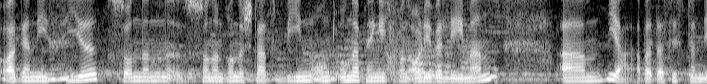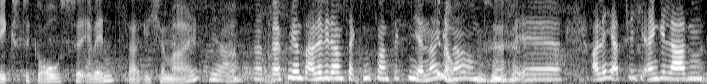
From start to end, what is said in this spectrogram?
organisiert, sondern, sondern von der Stadt Wien und unabhängig von Oliver Lehmann. Ähm, ja, aber das ist der nächste große Event, sage ich einmal. Ja, ja. Da treffen wir uns alle wieder am 26. Jänner. Genau. genau und sind Sie, äh, alle herzlich eingeladen,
